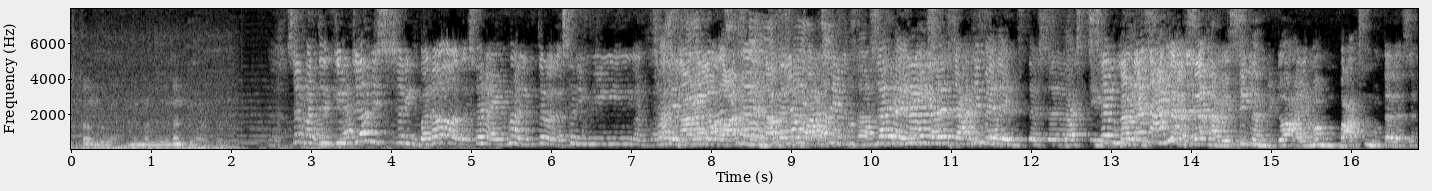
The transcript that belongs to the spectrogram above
ಇಷ್ಟೊಂದು ನಿಮ್ಮಲ್ಲಿ ವಿನಂತಿ ಮಾಡ್ಕೊಳ್ತೀನಿ. ಸರ್ ಮತ್ತೆ ಗಿರ್ಜಾರಿ ಸರ್ ಹಿಂಗ್ ಬರೋವಾಗ ಸರ್ ಅಮ್ಮ ಅಲ್ಲಿ ಇರ್ತಾರಲ್ಲ ಸರ್ ಹಿಂಗ್ ಹಿಂಗ್ ಅಂದ್ಬಿಟ್ಟು ಆಯಮ್ಮ ಬಾಕ್ಸ್ ಮುಟ್ಟಲ್ಲ ಸರ್.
